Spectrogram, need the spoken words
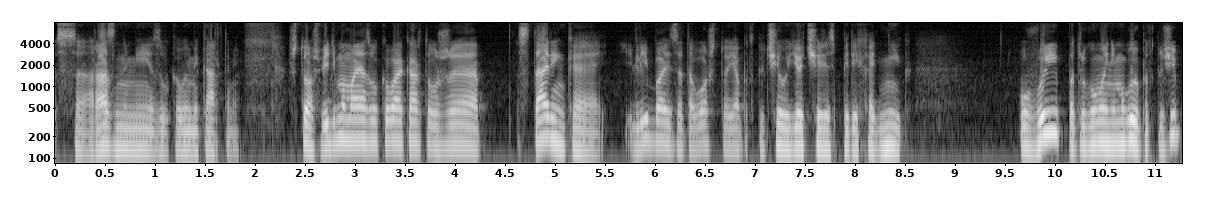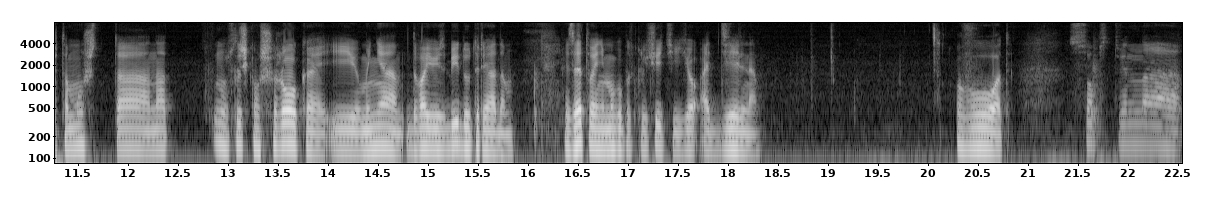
с разными звуковыми картами. Что ж, видимо, моя звуковая карта уже старенькая, либо из-за того, что я подключил ее через переходник. Увы, по-другому я не могу ее подключить, потому что она ну, слишком широкая, и у меня два USB идут рядом. Из-за этого я не могу подключить ее отдельно. Вот. Собственно,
